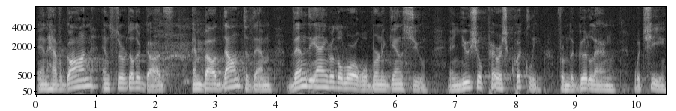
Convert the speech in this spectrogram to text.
and have gone and served other gods and bowed down to them, then the anger of the Lord will burn against you, and you shall perish quickly from the good land which he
